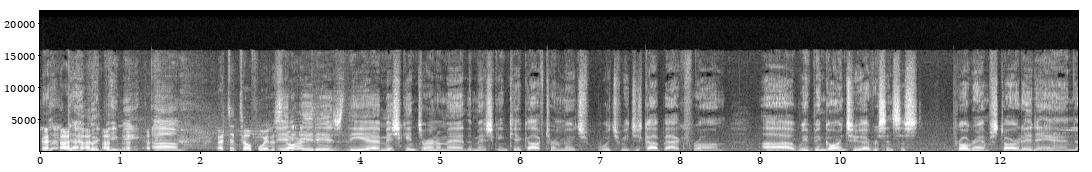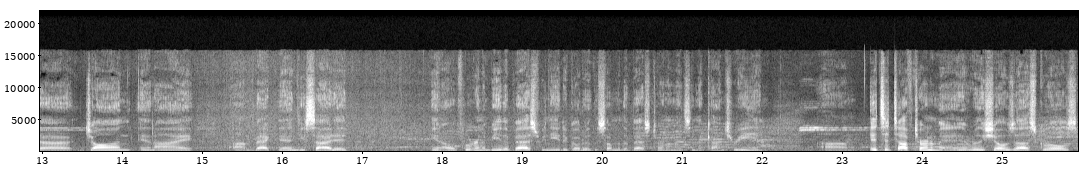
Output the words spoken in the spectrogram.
that, that, would be me. Um, That's a tough way to start. it, it is. The uh, Michigan tournament, the Michigan kickoff tournament, which we just got back from, uh, we've been going to ever since this program started, and uh, John and I um, back then decided, you know, if we're going to be the best, we need to go to the, some of the best tournaments in the country, and um, it's a tough tournament, and it really shows us girls,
